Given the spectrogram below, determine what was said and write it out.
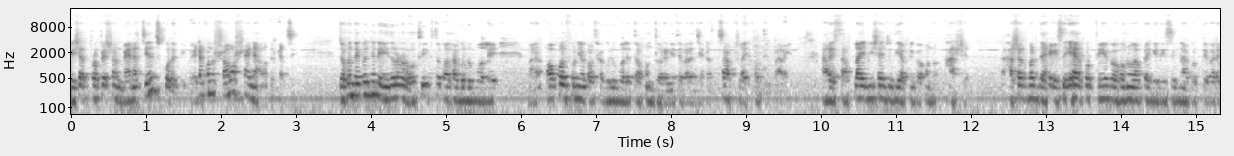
বিষয় প্রফেশন ম্যানার চেঞ্জ করে দিবে। এটা কোনো সমস্যাই না আমাদের কাছে। যখন দেখবেন যে এই ধরনের অতিরিক্ত কথাগুলো বলে মানে অকল্পনীয় কথাগুলো বলে, তখন ধরে নিতে পারেন যে এটা সাপ্লাই হতে পারে। আর এই সাপ্লাই বিষয়ে যদি আপনি কখনো আসেন আসার পর দেখা গেছে এয়ারপোর্ট থেকে কখনো আপনাকে রিসিভ না করতে পারে,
